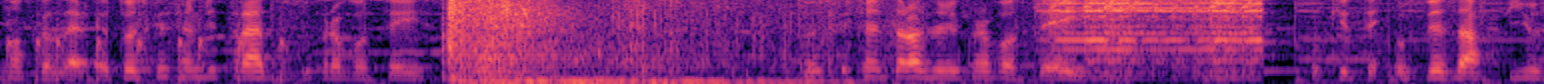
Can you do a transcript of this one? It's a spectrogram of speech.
Nossa, galera, eu tô esquecendo de traduzir pra vocês. Tô esquecendo de traduzir pra vocês. O que tem, os desafios,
